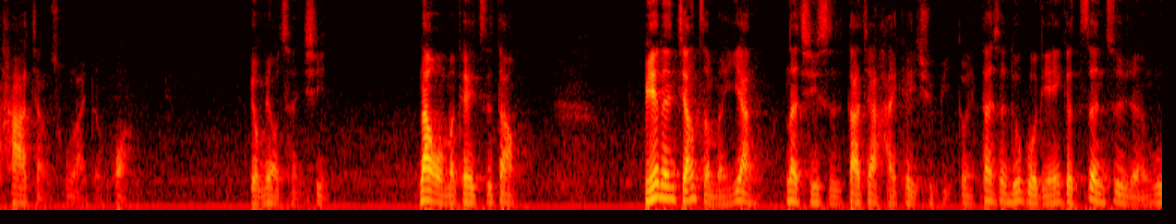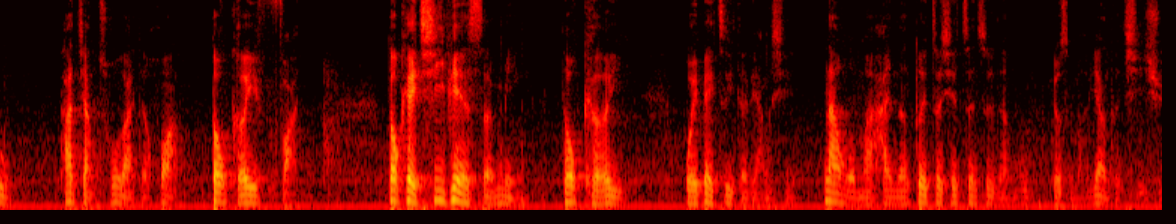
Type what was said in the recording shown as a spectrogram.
他讲出来的话有没有诚信？那我们可以知道，别人讲怎么样，那其实大家还可以去比对。但是如果连一个政治人物他讲出来的话都可以反，都可以欺骗神明，都可以。违背自己的良心，那我们还能对这些政治人物有什么样的期许？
